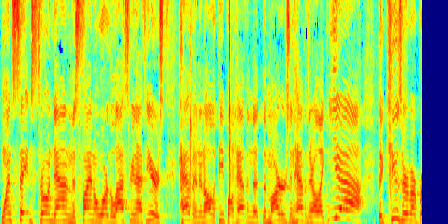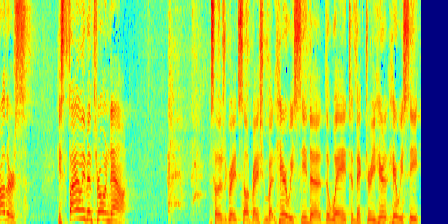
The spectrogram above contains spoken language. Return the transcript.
Once Satan's thrown down in this final war, the last three and a half years, heaven and all the people of heaven, the, the martyrs in heaven, they're all like, yeah, the accuser of our brothers, he's finally been thrown down. And so there's a great celebration. But here we see the, the way to victory. Here, here we see,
